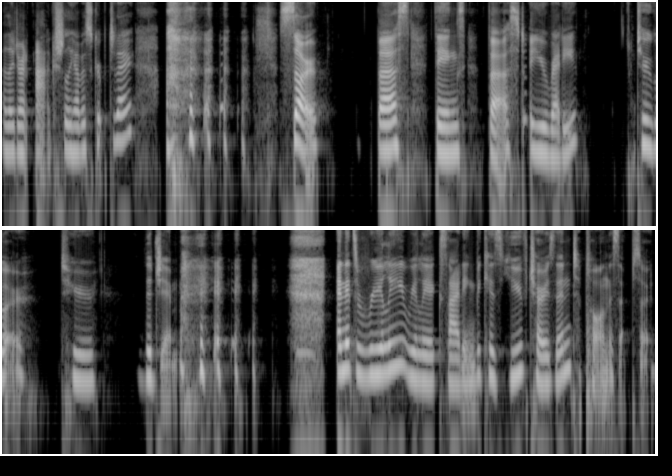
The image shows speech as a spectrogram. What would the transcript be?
and they don't actually have a script today. so, first things first, are you ready to go to the gym? and it's really, really exciting because you've chosen to put on this episode.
